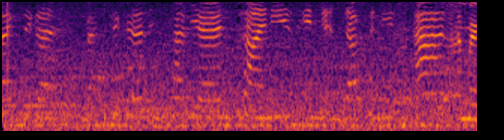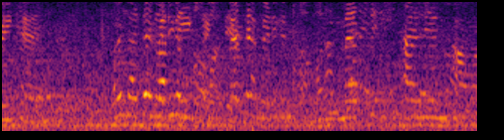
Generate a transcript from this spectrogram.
Mexican Mexican Italian Chinese Indian Japanese and American ओए मैं तो तो आप अमेरिकन देख खावा सकते मैं हो। तो अमेरिकन खावा। मैं इटालियन खावा।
